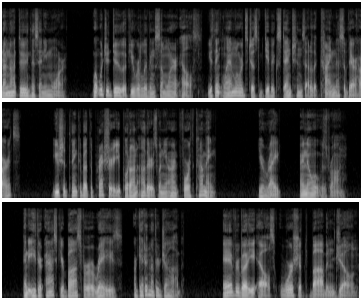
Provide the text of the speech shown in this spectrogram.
but I'm not doing this anymore. What would you do if you were living somewhere else? You think landlords just give extensions out of the kindness of their hearts? You should think about the pressure you put on others when you aren't forthcoming. You're right. I know it was wrong. And either ask your boss for a raise or get another job. Everybody else worshipped Bob and Joan,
